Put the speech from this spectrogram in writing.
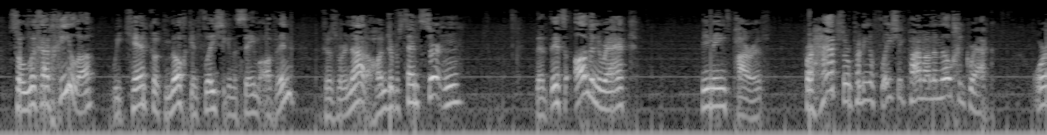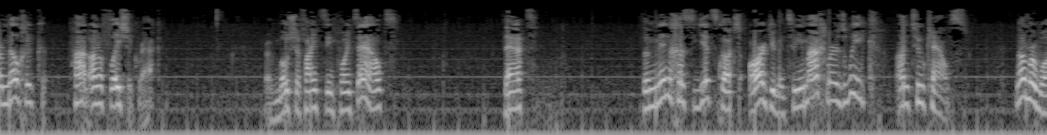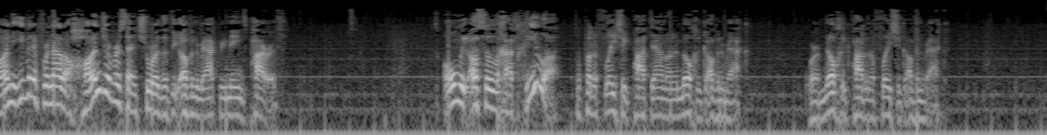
So l'chachila, we can't cook milk and fleshik in the same oven, because we're not 100% certain that this oven rack remains pariv. Perhaps we're putting a fleshik pot on a milchik rack, or a milchik pot on a fleshik rack. Rav Moshe Feinstein points out that the Minchas Yitzchak's argument to be machmer is weak on two counts. Number one, even if we're not 100% sure that the oven rack remains pariv, it's only also l'chatchila to put a fleshik pot down on a milchik oven rack, or a milchik pot on a fleshik oven rack.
